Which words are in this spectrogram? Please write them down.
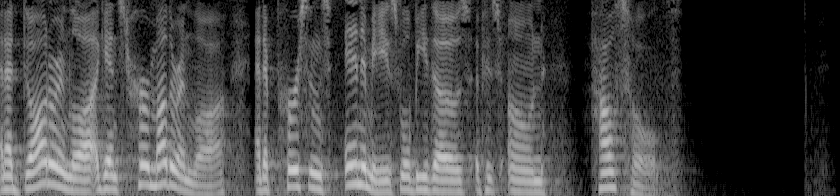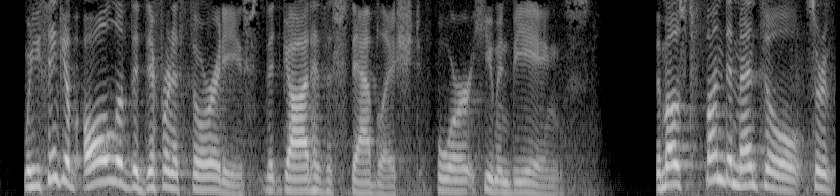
and a daughter in law against her mother in law, and a person's enemies will be those of his own household. When you think of all of the different authorities that God has established for human beings, the most fundamental sort of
